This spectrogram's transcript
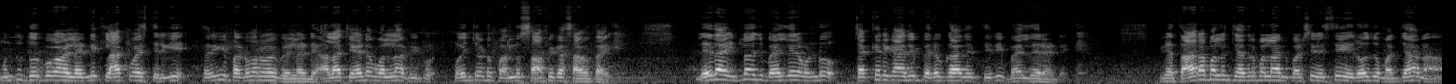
ముందు తూర్పుగా వెళ్ళండి క్లాక్ వైస్ తిరిగి తిరిగి పడమర వైపు వెళ్ళండి. అలా చేయడం వల్ల మీకు పోయిన చోట పనులు సాఫీగా సాగుతాయి. లేదా ఇంట్లోంచి బయలుదేరి ఉండు చక్కెర కానీ పెరుగు కానీ తిరిగి బయలుదేరండి. ఇక తారాబలం చంద్రబలాన్ని పరిశీలిస్తే ఈరోజు మధ్యాహ్నం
